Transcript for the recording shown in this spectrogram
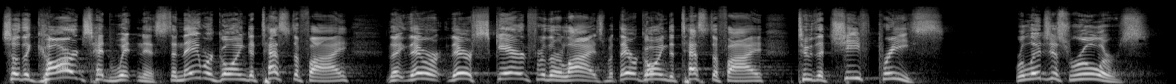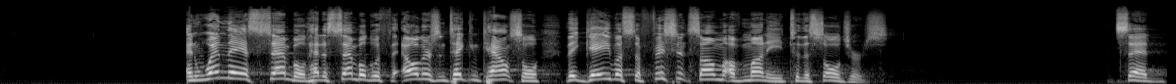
So the guards had witnessed and they were going to testify. They, they were they're scared for their lives, but they were going to testify to the chief priests, religious rulers. And when they assembled, had assembled with the elders and taken counsel, they gave a sufficient sum of money to the soldiers and said,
